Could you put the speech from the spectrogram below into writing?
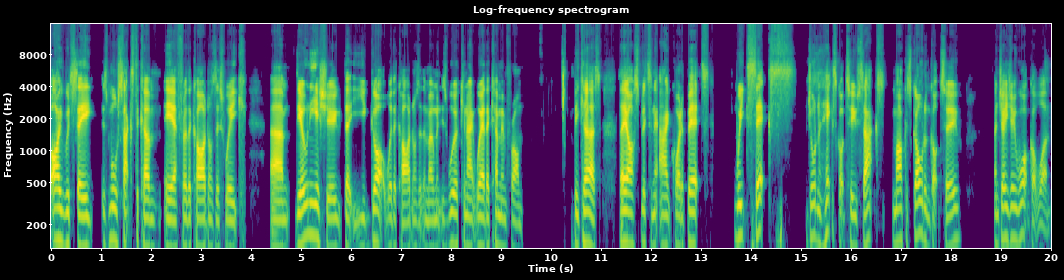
I would say there's more sacks to come here for the Cardinals this week. Um, the only issue that you got with the Cardinals at the moment is working out where they're coming from because they are splitting it out quite a bit. Week six, Jordan Hicks got two sacks, Markus Golden got two, and JJ Watt got one.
